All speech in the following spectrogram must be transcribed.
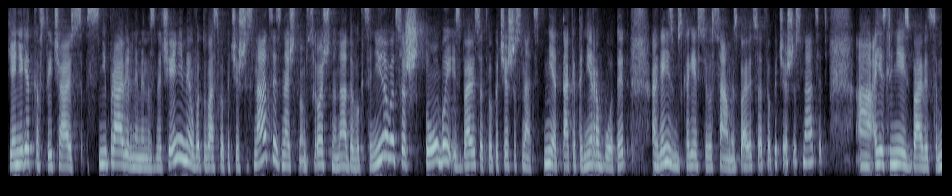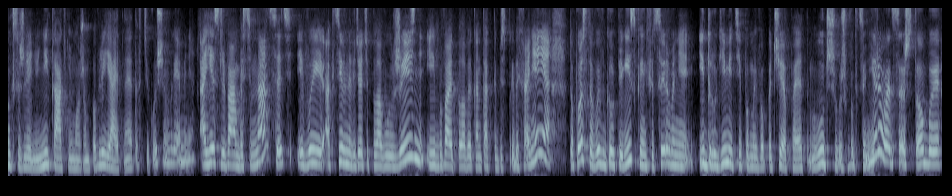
Я нередко встречаюсь с неправильными назначениями. Вот у вас ВПЧ-16, значит, вам срочно надо вакцинироваться, чтобы избавиться от ВПЧ-16. Нет, так это не работает. Организм, скорее всего, сам избавится от ВПЧ-16. А, а если не избавиться, мы, к сожалению, никак не можем повлиять на это в текущем времени. А если вам 18, и вы активно ведете половую жизнь, и бывают половые контакты без предохранения, то просто вы в группе риска инфицирования и другими типами ВПЧ, поэтому лучше уж вакцинироваться, чтобы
